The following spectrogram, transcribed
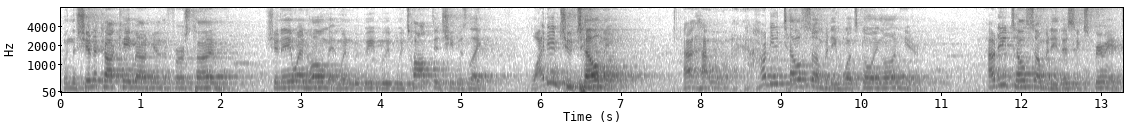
When the Shinnecock came out here the first time, Shanae went home and when we, we, we talked and she was like, why didn't you tell me? How, how, how do you tell somebody what's going on here? How do you tell somebody this experience?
